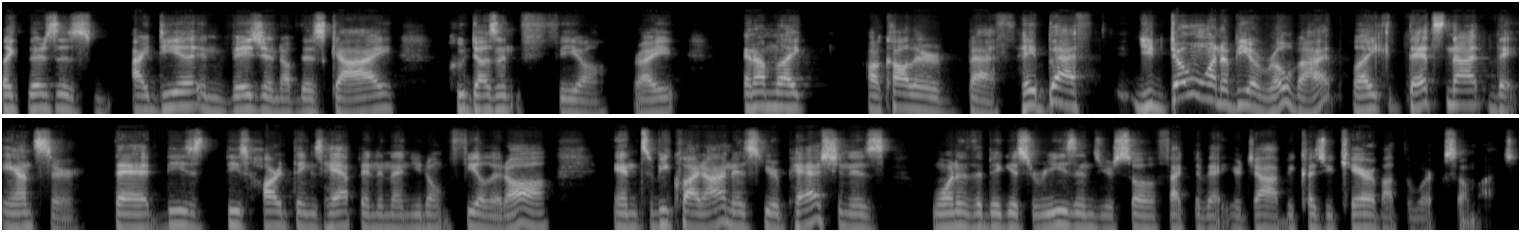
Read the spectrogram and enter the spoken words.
like there's this idea and vision of this guy who doesn't feel, right? And I'm like, I'll call her Beth. Hey, Beth, you don't want to be a robot. Like that's not the answer that these these hard things happen and then you don't feel at all. And to be quite honest, your passion is one of the biggest reasons you're so effective at your job because you care about the work so much.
